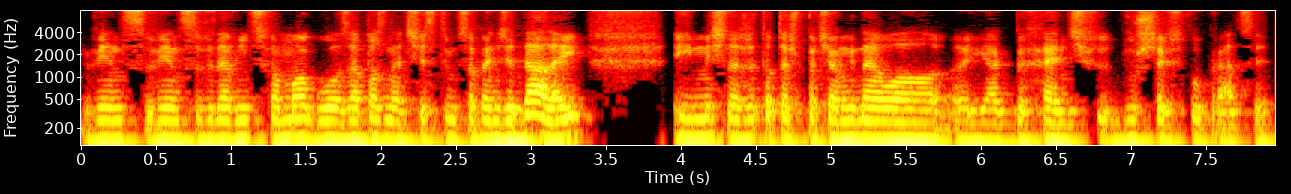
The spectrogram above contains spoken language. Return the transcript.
więc, więc wydawnictwo mogło zapoznać się z tym, co będzie dalej. I myślę, że to też pociągnęło jakby chęć dłuższej współpracy.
